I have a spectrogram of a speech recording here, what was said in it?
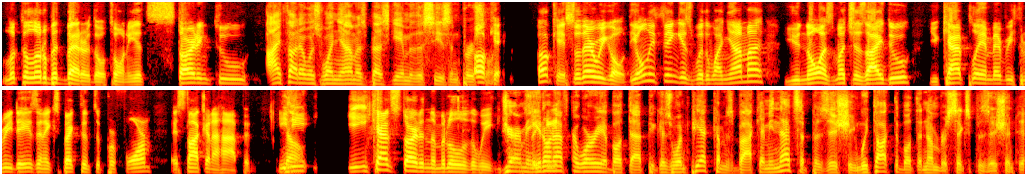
Looked a little bit better though, Tony. It's starting to I thought it was Wanyama's best game of the season. Personally, Okay. Okay, so there we go. The only thing is with Wanyama, you know as much as I do, you can't play him every three days and expect him to perform. It's not going to happen. He No. He, he can't start in the middle of the week. Jeremy, So you don't he- have to worry about that because when Piette comes back, I mean, that's a position. We talked about the number six position. Yeah.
